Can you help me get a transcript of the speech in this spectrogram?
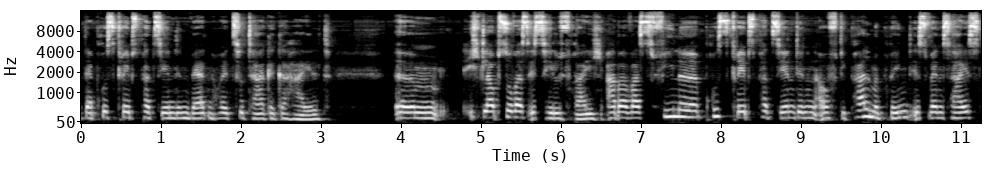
der Brustkrebspatientinnen werden heutzutage geheilt. Ähm, ich glaube, sowas ist hilfreich. Aber was viele Brustkrebspatientinnen auf die Palme bringt, ist, wenn es heißt,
